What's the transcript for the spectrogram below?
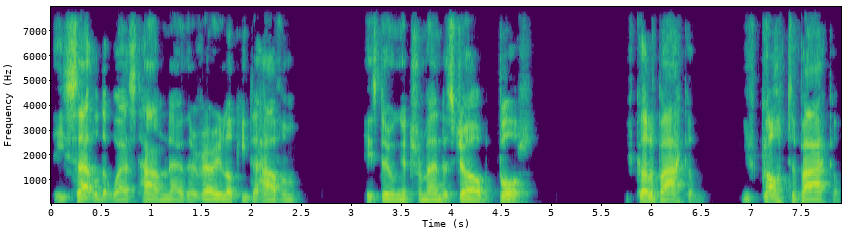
He's settled at West Ham now. They're very lucky to have him. He's doing a tremendous job, but you've got to back him. You've got to back him.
